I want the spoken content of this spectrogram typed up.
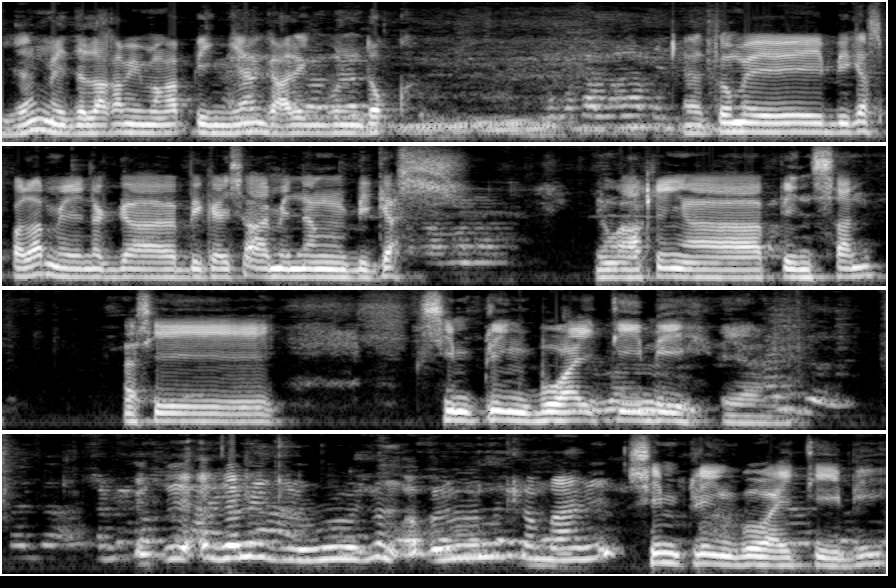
Yan, may dala kami mga pinya galing bundok. Ito may bigas pala, may nagbigay sa amin ng bigas. Yung aking ah, pinsan na si Simpleng Buhay TV. Ayan. Simpleng Buhay TV.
